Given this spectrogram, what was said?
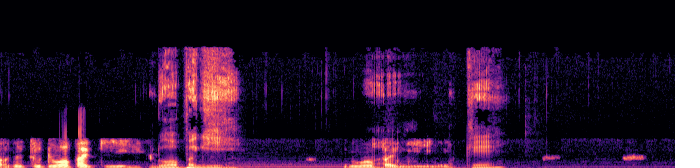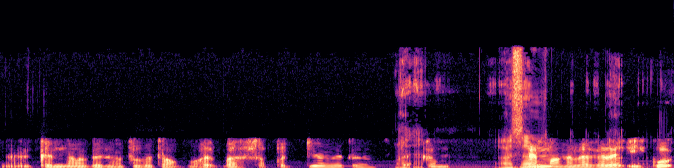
Waktu tu dua pagi. Dua pagi. Dua pagi. Okey. Uh, Kena-kena tu kata bahasa apa dia kata. Takkan Asal Memanglah kalau ikut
